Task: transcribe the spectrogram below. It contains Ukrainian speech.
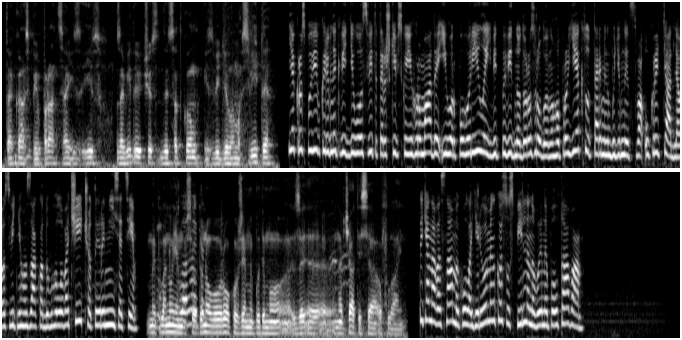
така співпраця із, із завідуючим дитсадком, із відділом освіти. Як розповів керівник відділу освіти Терешківської громади Ігор Погорілий, відповідно до розробленого проєкту, термін будівництва укриття для освітнього закладу в Головачі – 4 місяці. Ми плануємо, що до нового року вже ми будемо е, е, навчатися офлайн. Тетяна Весна, Микола Єрьомінко, Суспільне новини Полтава.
